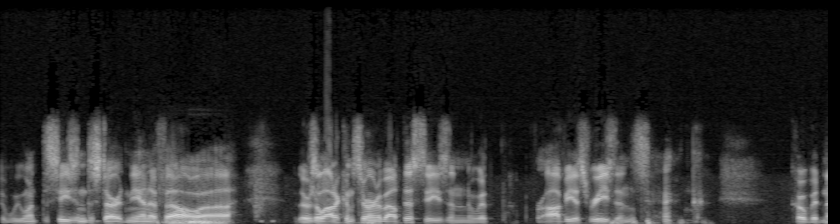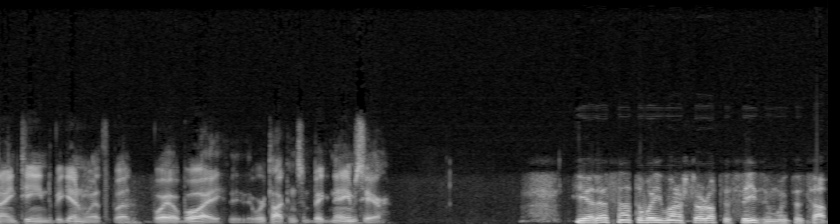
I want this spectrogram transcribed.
we want the season to start in the NFL. Uh, there's a lot of concern about this season with, for obvious reasons, COVID 19 to begin with. But boy, oh boy, we're talking some big names here. Yeah, that's not the way you want to start off the season with the top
